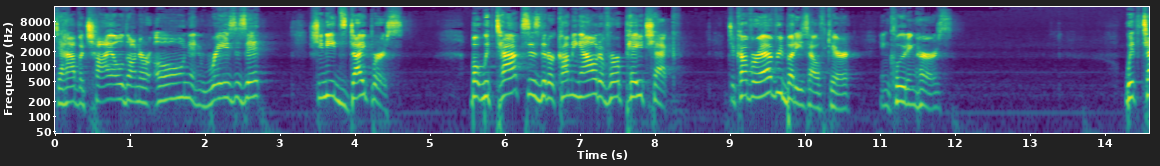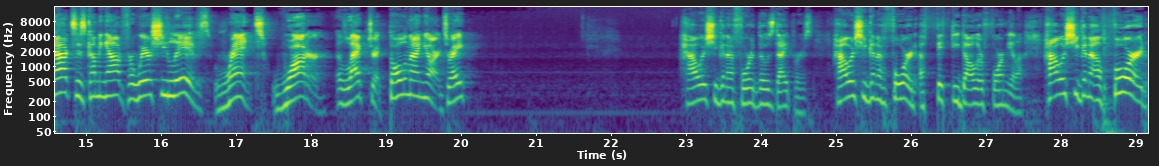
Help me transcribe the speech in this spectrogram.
to have a child on her own and raises it. She needs diapers. But with taxes that are coming out of her paycheck to cover everybody's health care, including hers, with taxes coming out for where she lives, rent, water, electric, the whole nine yards, right? How is she going to afford those diapers? How is she going to afford a $50 formula? How is she going to afford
